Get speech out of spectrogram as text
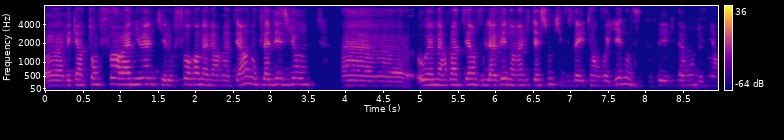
euh, avec un temps fort annuel qui est le forum MR21. Donc, l'adhésion au MR21, vous l'avez dans l'invitation qui vous a été envoyée. Donc, vous pouvez évidemment devenir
